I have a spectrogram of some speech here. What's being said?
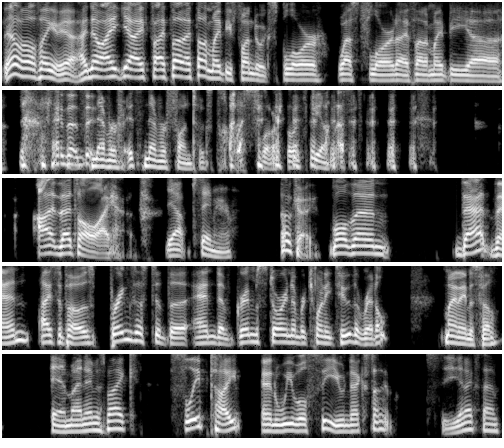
No, well, thank you. Yeah, I know. I yeah, I, I thought I thought it might be fun to explore West Florida. I thought it might be. uh it's, it's never it's never fun to explore West Florida. let's be honest. I, that's all I have. Yeah, same here. Okay. Well, then that then I suppose brings us to the end of Grimm's story number twenty-two, the riddle. My name is Phil. And my name is Mike. Sleep tight, and we will see you next time. See you next time.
